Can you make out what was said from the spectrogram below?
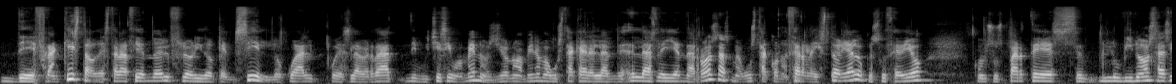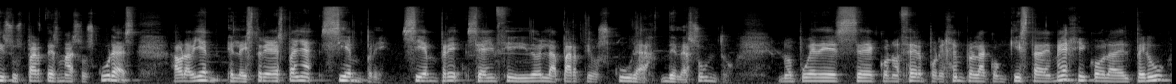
de franquista o de estar haciendo el florido pensil, lo cual, pues la verdad, ni muchísimo menos. Yo no, a mí no me gusta caer en, la, en las leyendas rosas, me gusta conocer la historia, lo que sucedió con sus partes luminosas y sus partes más oscuras. Ahora bien, en la historia de España siempre, siempre se ha incidido en la parte oscura del asunto. No puedes eh, conocer, por ejemplo, la conquista de México o la del Perú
